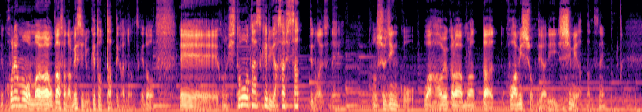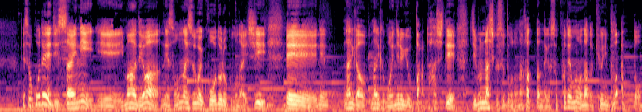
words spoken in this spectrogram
で、これも、まあ、お母さんがメッセージを受け取ったって感じなんですけど、えー、この人を助ける優しさっていうのはですね、この主人公は母親からもらったコアミッションであり、使命だったんですね。でそこで実際に、えー、今まではね、そんなにすごい行動力もないし、えー、ね、何か、何かこうエネルギーをバーッと発して、自分らしくするってことはなかったんだけど、そこでもうなんか急にブワッと、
